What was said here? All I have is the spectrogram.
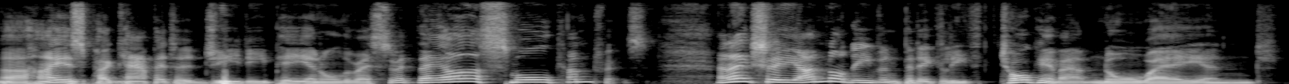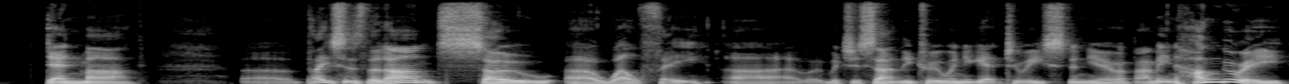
uh, highest per capita GDP and all the rest of it, they are small countries. And actually, I'm not even particularly talking about Norway and Denmark, uh, places that aren't so uh, wealthy, uh, which is certainly true when you get to Eastern Europe. I mean, Hungary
